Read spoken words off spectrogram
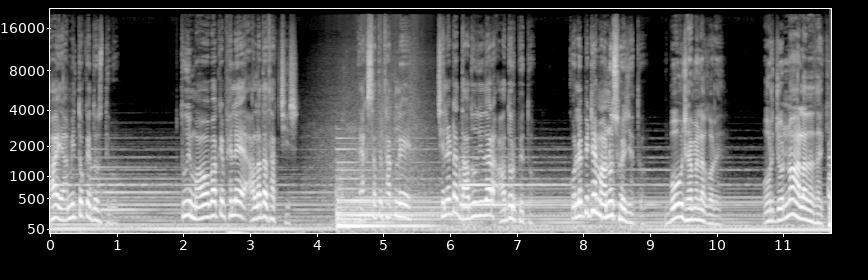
ভাই আমি তোকে দোষ দিব। তুই মা বাবাকে ফেলে আলাদা থাকছিস। একসাথে থাকলে ছেলেটা দাদু দিদার আদর পেত কোলে পিঠে মানুষ হয়ে যেত। বউ ঝামেলা করে ওর জন্য আলাদা থাকি।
